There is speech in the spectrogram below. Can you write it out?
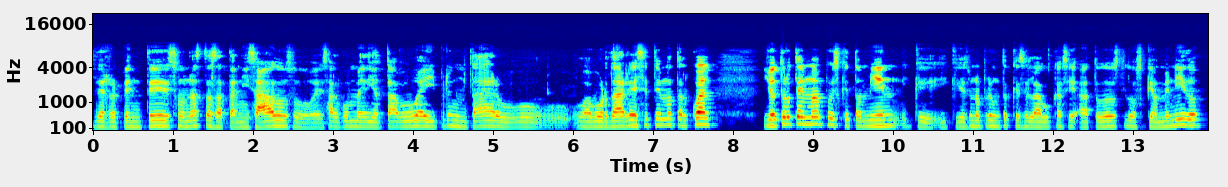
de repente son hasta satanizados o es algo medio tabú ahí preguntar o, o abordar ese tema tal cual. Y otro tema, pues que también, y que, y que es una pregunta que se la hago casi a todos los que han venido,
